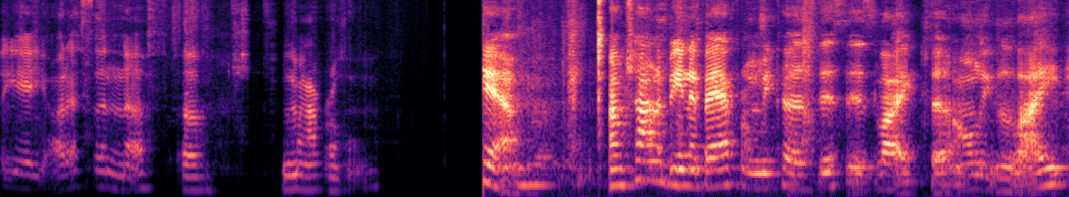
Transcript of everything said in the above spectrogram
yeah, y'all, that's enough of my room. Yeah, I'm trying to be in the bathroom because this is like the only light.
